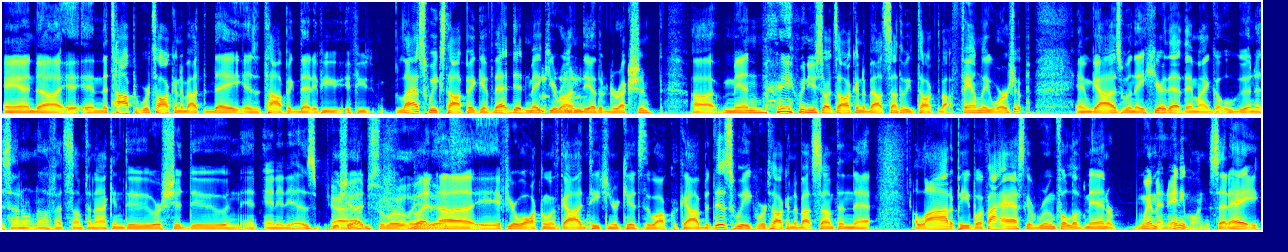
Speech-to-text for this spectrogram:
And uh, and the topic we're talking about today is a topic that if you if you last week's topic if that didn't make you run the other direction, uh, men when you start talking about something we talked about family worship, and guys when they hear that they might go oh goodness I don't know if that's something I can do or should do and and, and it is we Yeah, should absolutely but uh, if you're walking with God and teaching your kids to walk with God. But this week we're talking about something that a lot of people, if I ask a room full of men or women, anyone, said, "Hey,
